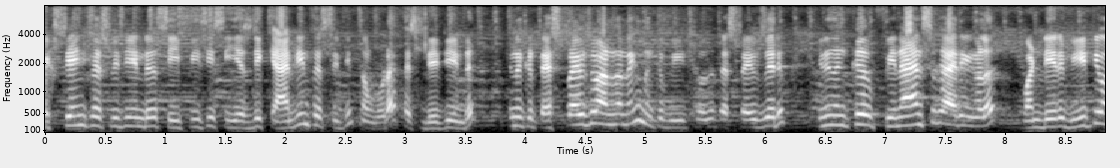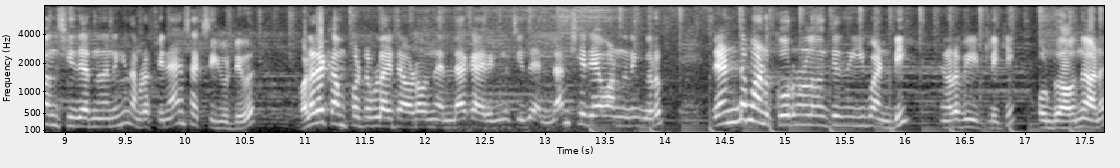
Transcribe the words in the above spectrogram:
എക്സ്ചേഞ്ച് ഫെസിലിറ്റി ഉണ്ട് C P C C S D canteen facility നമ്മുടെ ഫെസിലിറ്റി ഉണ്ട്. നിങ്ങൾക്ക് ടെസ്റ്റ് ഡ്രൈവ്സ് വേണമെന്നുണ്ടെങ്കിൽ നിങ്ങൾക്ക് വീട്ടിൽ വന്ന് ടെസ്റ്റ് ഡ്രൈവ്സ് തരും. ഇനി നിങ്ങൾക്ക് ഫിനാൻസ് കാര്യങ്ങൾ വണ്ടിയിൽ വീട്ടിൽ വന്ന് ചെയ്ത് തരണമെന്നുണ്ടെങ്കിൽ നമ്മുടെ ഫിനാൻസ് എക്സിക്യൂട്ടീവ് വളരെ കംഫർട്ടബിൾ ആയിട്ട് അവിടെ വന്ന് എല്ലാ കാര്യങ്ങളും ചെയ്ത് എല്ലാം ശരിയാവാണെന്നുണ്ടെങ്കിൽ വെറും രണ്ട് മണിക്കൂറിനുള്ളിൽ നിങ്ങൾക്ക് ഈ വണ്ടി നിങ്ങളുടെ വീട്ടിലേക്ക് കൊണ്ടുപോകുന്നതാണ്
